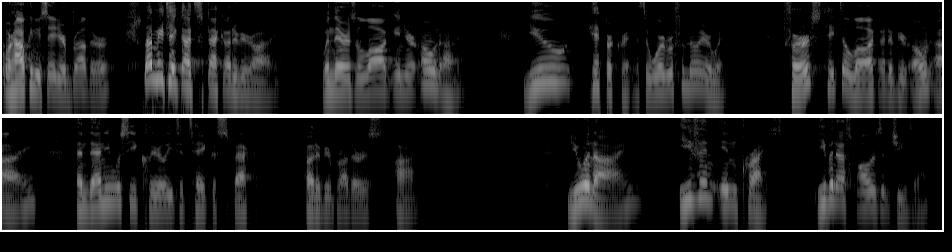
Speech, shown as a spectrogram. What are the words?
Or how can you say to your brother, Let me take that speck out of your eye, when there is a log in your own eye? You hypocrite. That's a word we're familiar with. First, take the log out of your own eye, and then you will see clearly to take the speck out of your brother's eye. You and I, even in Christ, even as followers of Jesus,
